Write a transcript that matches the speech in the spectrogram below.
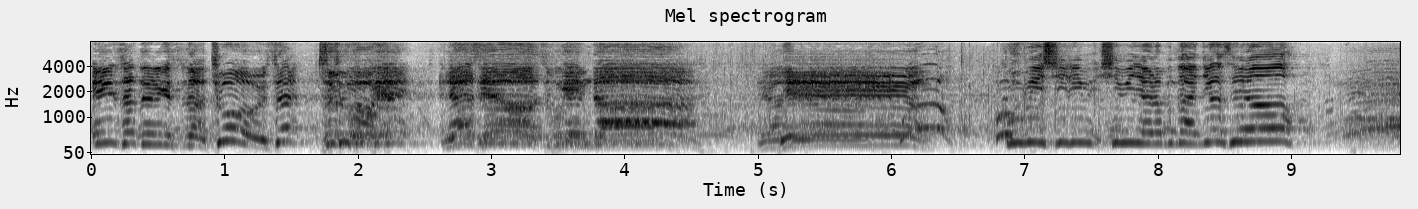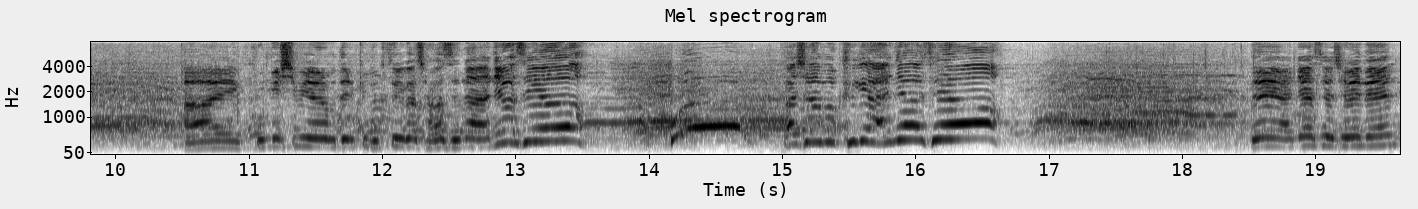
인사드리겠습니다. 둘, 셋. 투보게. 안녕하세요. 투보게입니다. 예. 구미 시민, 시민 여러분들 안녕하세요. 아이 구미 시민 여러분들 이렇게 목소리가 작아서나 안녕하세요. 다시 한번 크게 안녕하세요. 네 안녕하세요. 저희는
